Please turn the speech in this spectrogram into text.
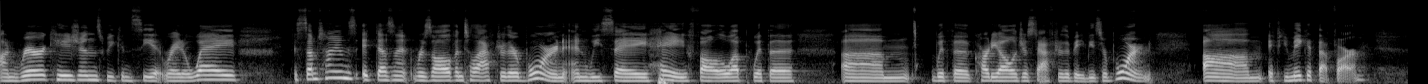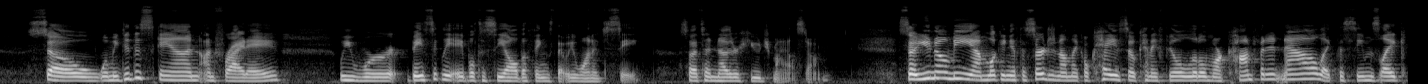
on rare occasions, we can see it right away sometimes it doesn't resolve until after they're born and we say hey follow up with a um, with a cardiologist after the babies are born um, if you make it that far. So when we did the scan on friday we were basically able to see all the things that we wanted to see. So that's another huge milestone. So you know me i'm looking at the surgeon i'm like okay so can i feel a little more confident now? Like this seems like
